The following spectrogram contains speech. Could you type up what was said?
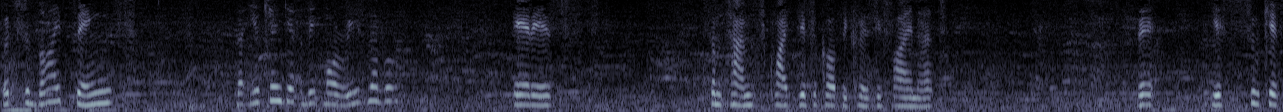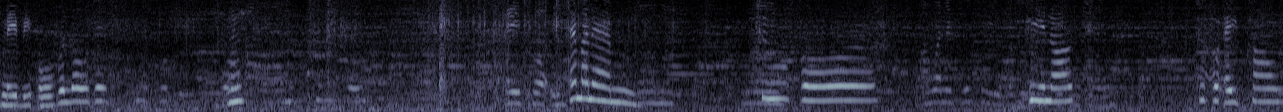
but to buy things that you can get a bit more reasonable it is sometimes quite difficult because you find that the, your suitcase may be overloaded Hmm? Forty. M&M two for peanut. Two for eight pound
